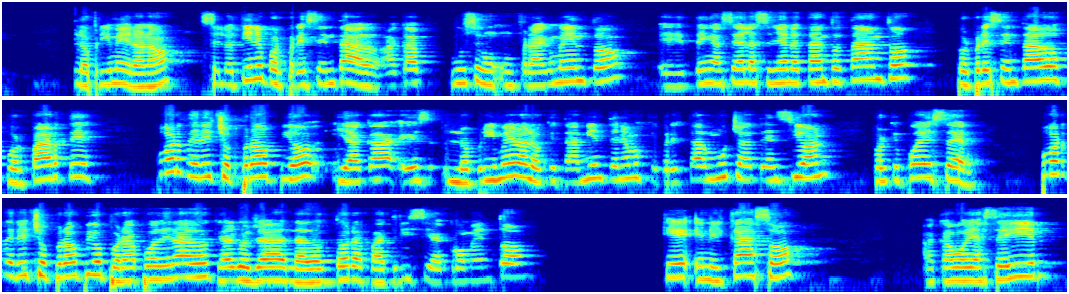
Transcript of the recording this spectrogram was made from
lo primero, ¿no? Se lo tiene por presentado. Acá puse un, fragmento, eh, téngase la señora tanto, tanto, por presentados por parte, por derecho propio, y acá es lo primero a lo que también tenemos que prestar mucha atención, porque puede ser por derecho propio, por apoderado, que algo ya la doctora Patricia comentó, que en el caso, acá voy a seguir,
